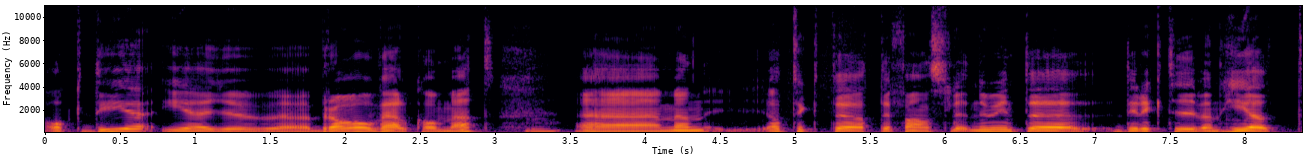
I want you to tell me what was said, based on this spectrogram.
Och det är ju bra och välkommet. Mm. Men jag tyckte att det fanns, nu är inte direktiven helt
